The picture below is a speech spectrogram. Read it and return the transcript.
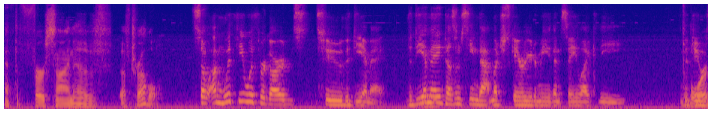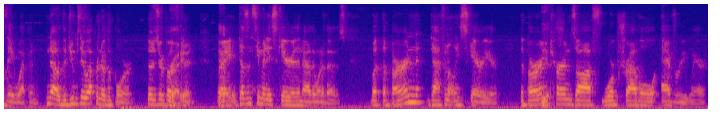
at the first sign of of trouble So I'm with you with regards to the DMA. The DMA mm-hmm. doesn't seem that much scarier to me than say like the the, The Doomsday weapon. No, the Doomsday weapon or the Borg. Those are both Right. good. Yep. Right? It doesn't seem any scarier than either one of those. But the burn definitely scarier. The burn Yes. turns off warp travel everywhere.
